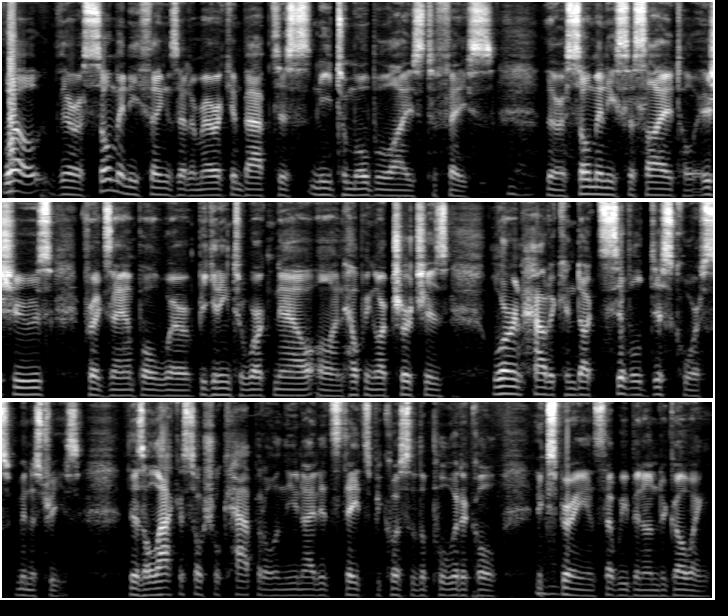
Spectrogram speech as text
Well, there are so many things that American Baptists need to mobilize to face. Mm-hmm. There are so many societal issues. For example, we're beginning to work now on helping our churches learn how to conduct civil discourse ministries. There's a lack of social capital in the United States because of the political mm-hmm. experience that we've been undergoing.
